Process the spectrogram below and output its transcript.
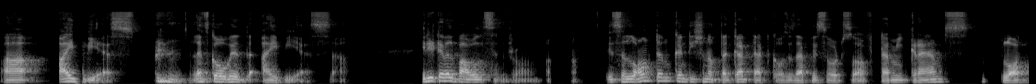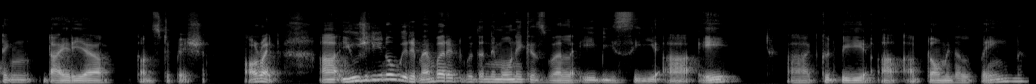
Uh, IBS. Let's go with IBS. Uh, irritable bowel syndrome. It's a long-term condition of the gut that causes episodes of tummy cramps, bloating, diarrhea, constipation. All right. Uh, usually, you know, we remember it with the mnemonic as well, ABC. Uh, uh, it could be uh, abdominal pain,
